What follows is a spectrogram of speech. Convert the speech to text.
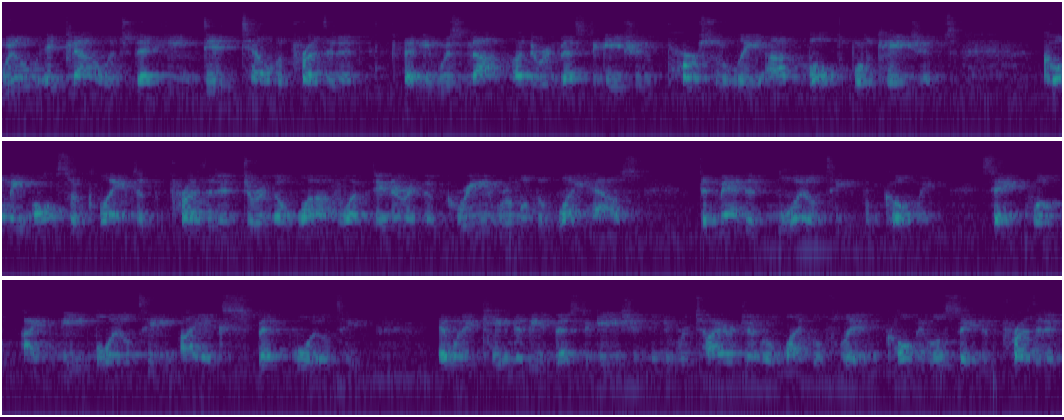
will acknowledge that he did tell the president that he was not under investigation personally on multiple occasions. Comey also claims that the president, during a one-on-one dinner in the green room of the White House, demanded loyalty from Comey, saying, quote, I need loyalty, I expect loyalty. And when it came to the investigation into retired General Michael Flynn, Comey will say the president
